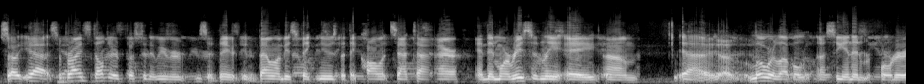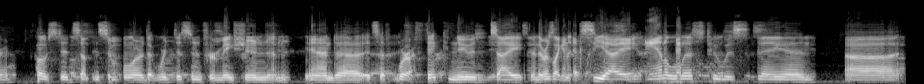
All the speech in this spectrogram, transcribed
So yeah, so Brian Stelter had posted that we were he said they Babylon is fake news, but they call it satire. And then more recently, a um, uh, a lower level uh, CNN reporter had posted something similar that we're disinformation and and uh, it's a we're a fake news site. And there was like an CIA analyst who was saying. Uh,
